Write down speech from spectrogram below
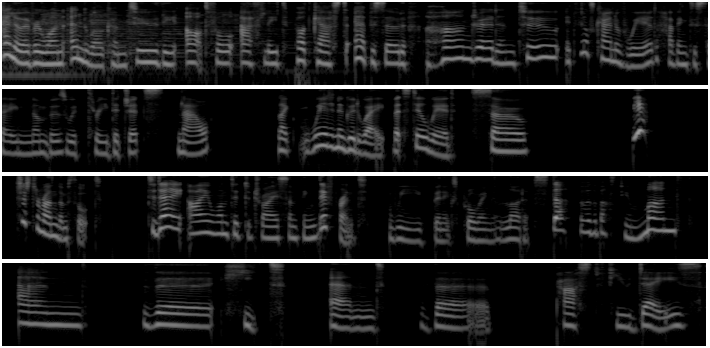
Hello, everyone, and welcome to the Artful Athlete podcast, episode 102. It feels kind of weird having to say numbers with three digits now. Like, weird in a good way, but still weird. So, yeah, just a random thought. Today, I wanted to try something different. We've been exploring a lot of stuff over the past few months, and the heat and the past few days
